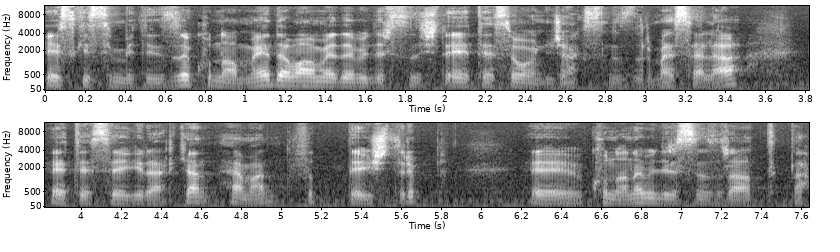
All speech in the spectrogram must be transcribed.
eski simidinizle kullanmaya devam edebilirsiniz. İşte ETS oynayacaksınızdır mesela. ETS'ye girerken hemen fıt değiştirip e, kullanabilirsiniz rahatlıkla.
